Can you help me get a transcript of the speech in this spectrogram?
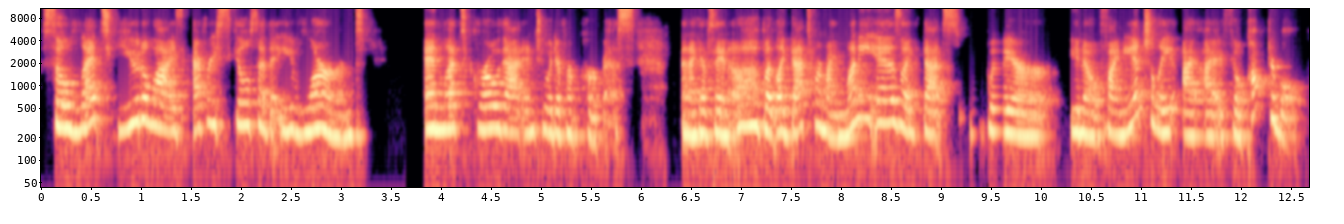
So let's utilize every skill set that you've learned and let's grow that into a different purpose. And i kept saying oh but like that's where my money is. Like that's where you know financially i, I feel comfortable.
